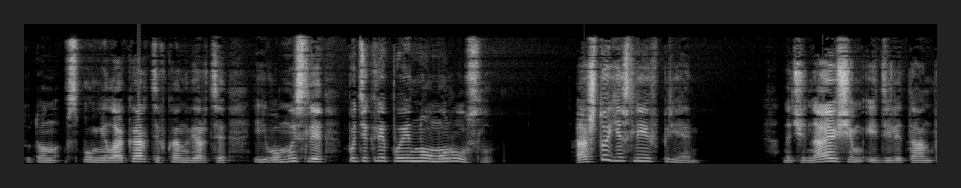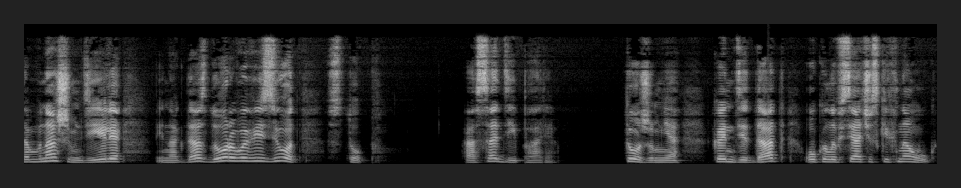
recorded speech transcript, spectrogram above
Тут он вспомнил о карте в конверте, и его мысли потекли по иному руслу. А что, если и впрямь? Начинающим и дилетантам в нашем деле иногда здорово везет. Стоп. Осади, паря. Тоже мне кандидат около всяческих наук.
